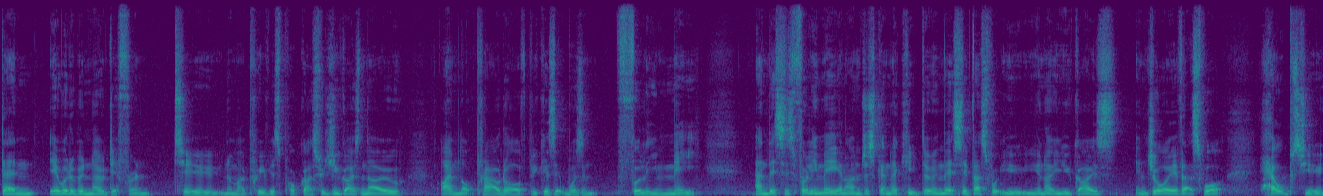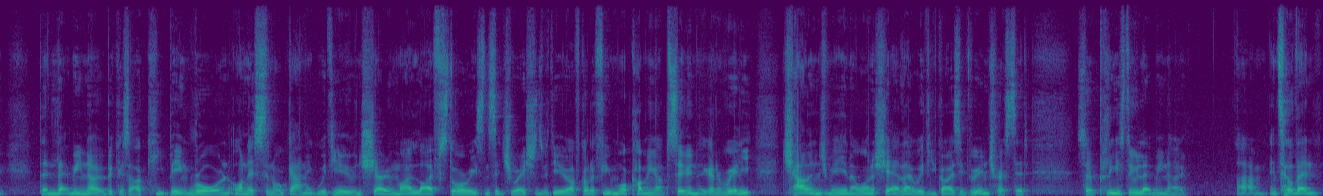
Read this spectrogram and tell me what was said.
then it would have been no different to you know my previous podcast, which you guys know I'm not proud of because it wasn't fully me. And this is fully me, and I'm just going to keep doing this. If that's what you you know you guys enjoy, if that's what helps you, then let me know because I'll keep being raw and honest and organic with you and sharing my life stories and situations with you. I've got a few more coming up soon. They're going to really challenge me, and I want to share that with you guys if you're interested. So please do let me know. Um, until then,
